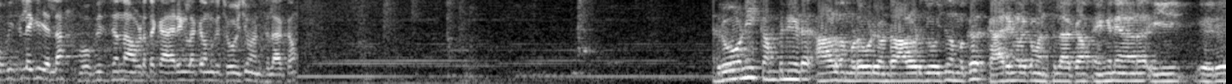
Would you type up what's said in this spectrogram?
ഓഫീസിലേക്ക് ചെല്ലാം. ഓഫീസിൽ ചെന്ന് അവിടുത്തെ കാര്യങ്ങളൊക്കെ നമുക്ക് ചോദിച്ച് മനസ്സിലാക്കാം. ദ്രോണി കമ്പനിയുടെ ആൾ നമ്മുടെ കൂടെ ഉണ്ട്. ആളോട് ചോദിച്ച് നമുക്ക് കാര്യങ്ങളൊക്കെ മനസ്സിലാക്കാം. എങ്ങനെയാണ് ഈ ഒരു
